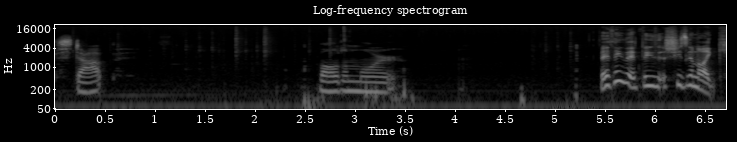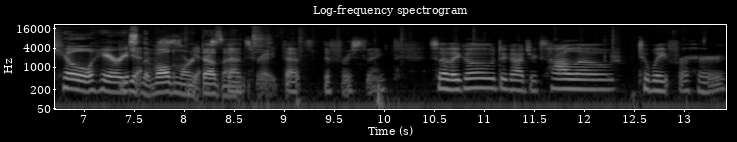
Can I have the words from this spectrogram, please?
stop Voldemort They think that these, she's gonna like kill Harry so that Voldemort yes, doesn't. That's right. That's the first thing. So they go to Godric's Hollow to wait for her,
